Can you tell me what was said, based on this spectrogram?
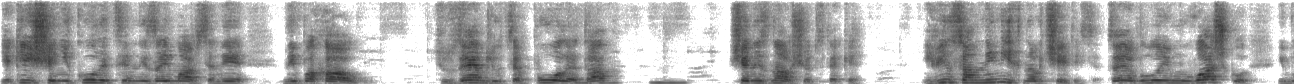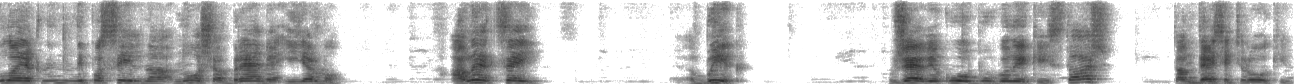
який ще ніколи цим не займався, не, не пахав цю землю, це поле, так? Ще не знав, що це таке. І він сам не міг навчитися. Це було йому важко і була як непосильна ноша, бремя і ярмо. Але цей бик, вже в якого був великий стаж, там 10 років,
